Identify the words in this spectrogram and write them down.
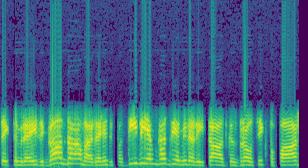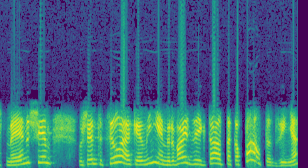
teiksim, reizi gadā vai reizi pa diviem gadiem. Ir arī tādi, kas brauc ik pa pāris mēnešiem. Un šiem cilvēkiem viņiem ir vajadzīga tāda tā kā peltadziņa,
